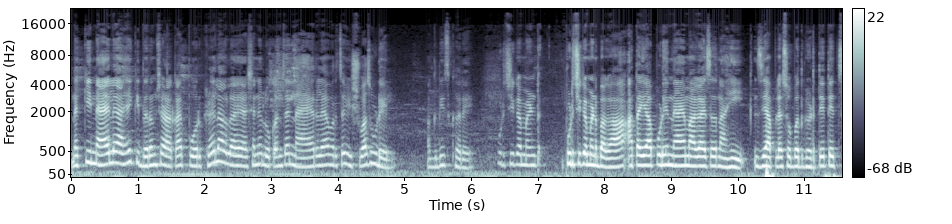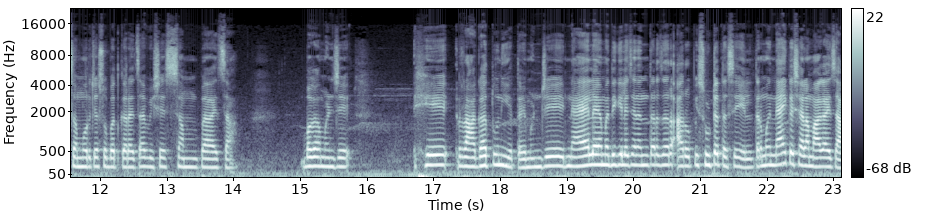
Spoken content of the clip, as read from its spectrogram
नक्की न्यायालय आहे की धर्मशाळा? काय पोरखेळ लावला आहे अशाने लोकांचा न्यायालयावरचा विश्वास उडेल. अगदीच खरे पुढची कमेंट पुढची कमेंट बघा. आता यापुढे न्याय मागायचा नाही. जे आपल्यासोबत घडते तेच समोरच्यासोबत करायचा विषय संपायचा. बघा म्हणजे हे रागातून येतं आहे म्हणजे न्यायालयामध्ये गेल्याच्यानंतर जर आरोपी सुटत असेल तर मग न्याय कशाला मागायचा?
